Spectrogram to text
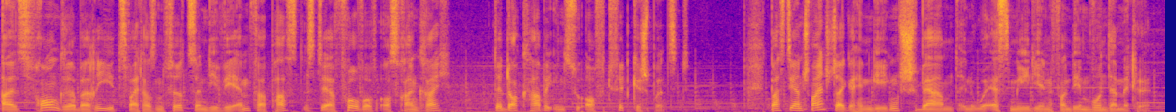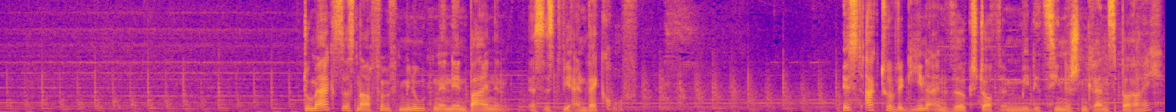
Als Franck Ribéry 2014 die WM verpasst, ist der Vorwurf aus Frankreich, der Doc habe ihn zu oft fit gespritzt. Bastian Schweinsteiger hingegen schwärmt in US-Medien von dem Wundermittel. Du merkst es nach fünf Minuten in den Beinen. Es ist wie ein Weckruf. Ist Actovegin ein Wirkstoff im medizinischen Grenzbereich?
